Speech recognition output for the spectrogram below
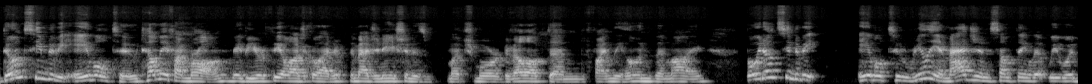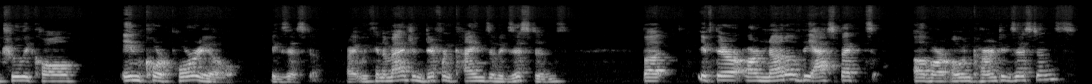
don't seem to be able to tell me if i'm wrong maybe your theological imagination is much more developed and finely honed than mine but we don't seem to be able to really imagine something that we would truly call incorporeal existence, right? We can imagine different kinds of existence, but if there are none of the aspects of our own current existence,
